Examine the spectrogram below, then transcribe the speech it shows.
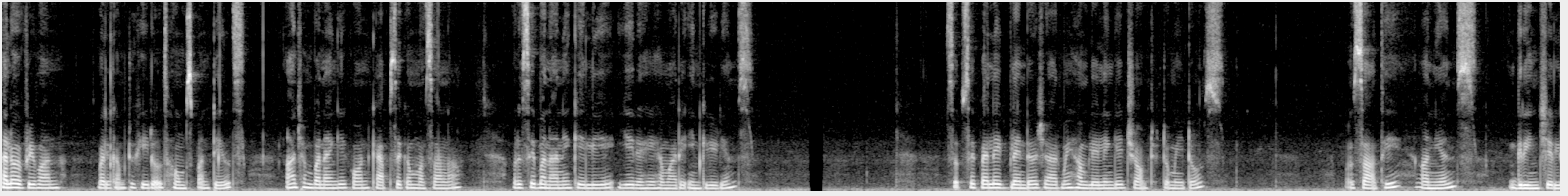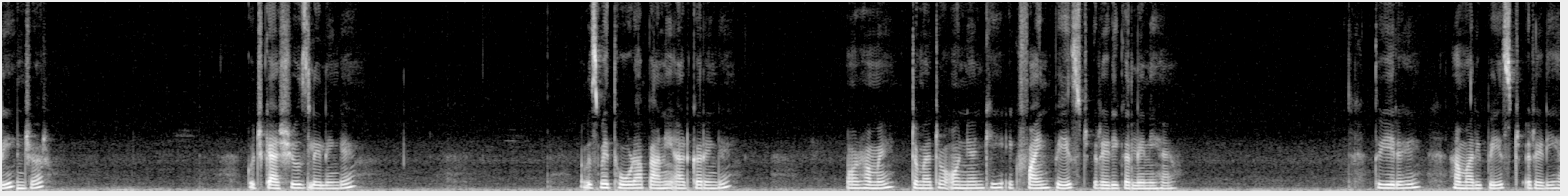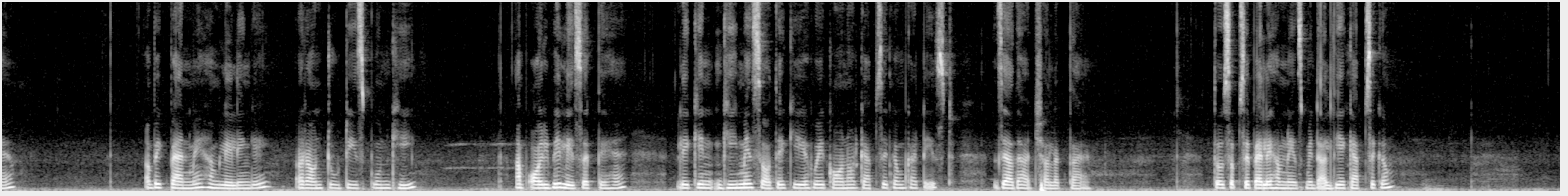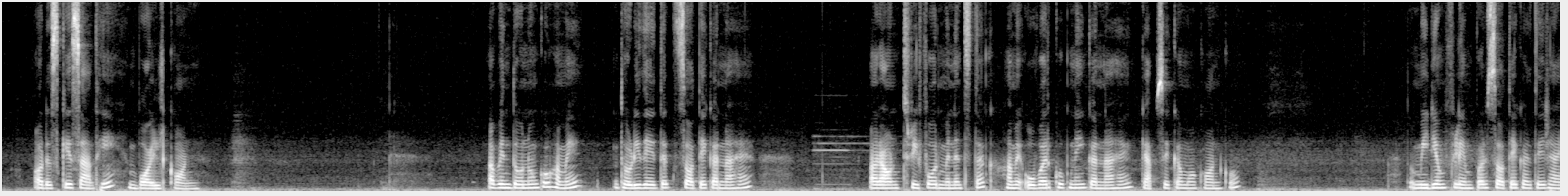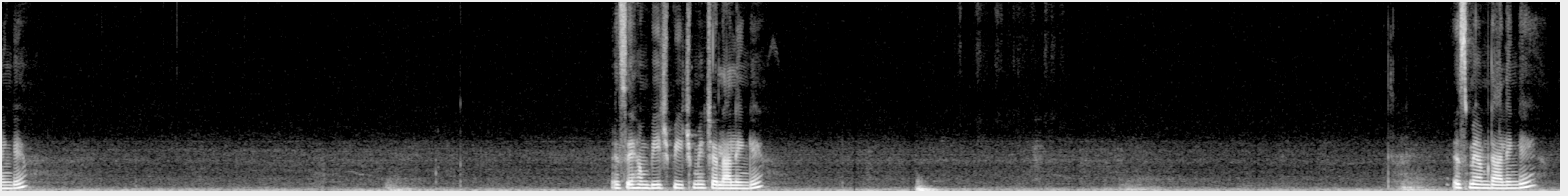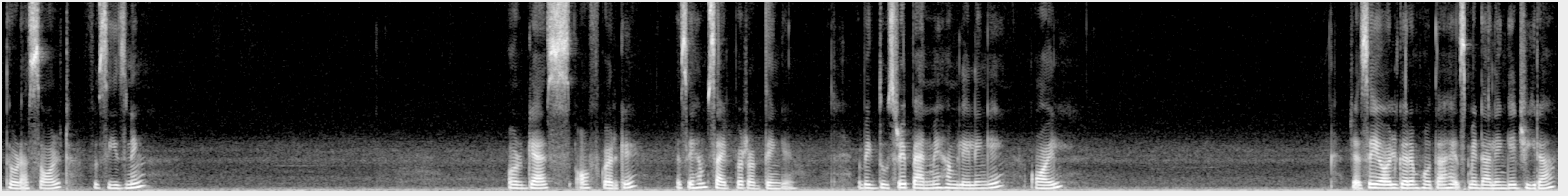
Hello everyone welcome to Hero's Homespun Tales आज हम बनाएँगे कॉर्न कैप्सिकम मसाला और इसे बनाने के लिए ये रहे हमारे इंग्रेडिएंट्स सबसे पहले एक ब्लेंडर जार में हम ले लेंगे चॉप्ड टोमेटोज़ और साथ ही अनियंस ग्रीन चिली जिंजर कुछ कैश्यूज़ ले लेंगे। अब इसमें थोड़ा पानी ऐड करेंगे। और हमें टमाटो ऑनियन की एक फ़ाइन पेस्ट रेडी कर लेनी है। तो ये रहे हमारी पेस्ट रेडी है। अब एक पैन में हम ले लेंगे अराउंड टू टीस्पून घी। आप ऑयल भी ले सकते हैं, लेकिन घी में सौते किए हुए कॉर्न और कैप्सिकम का टेस्ट ज़्यादा अच्छा लगता है। तो सबसे पहले हमने इसमें डाल दिए कैप्सिकम और उसके साथ ही बॉइल्ड कॉर्न अब इन दोनों को हमें थोड़ी देर तक सौते करना है। अराउंड थ्री फोर मिनट्स तक हमें ओवर कुक नहीं करना है कैप्सिकम और कॉर्न को। तो मीडियम फ्लेम पर सौते करते जाएँगे। इसे हम बीच बीच में चला लेंगे। इसमें हम डालेंगे थोड़ा सॉल्ट फॉर सीजनिंग और गैस ऑफ़ करके इसे हम साइड पर रख देंगे। अब एक दूसरे पैन में हम ले लेंगे ऑयल जैसे ही ऑयल गर्म होता है, इसमें डालेंगे जीरा।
